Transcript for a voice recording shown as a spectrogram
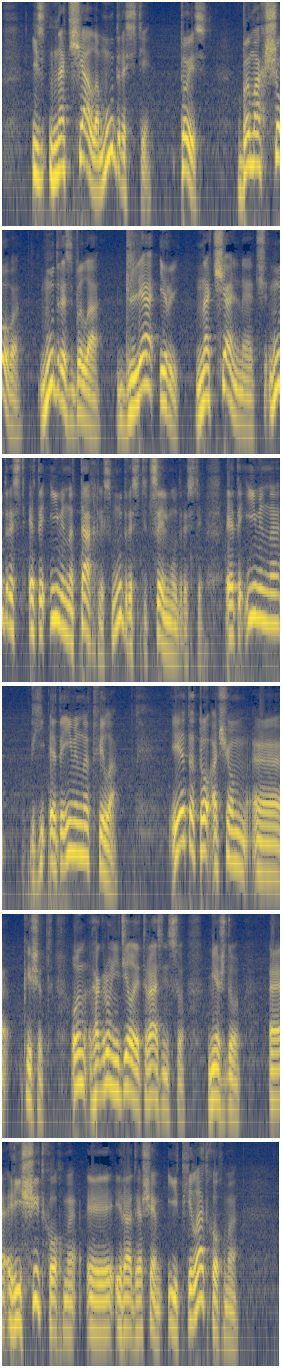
из начала мудрости, то есть Бамахшова мудрость была для Иры. Начальная мудрость – это именно тахлис мудрости, цель мудрости. Это именно, это именно тфила. И это то, о чем э, пишет. Он, Гагро не делает разницу между э, решит хохма э, и рад Хашем и тхилат хохма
